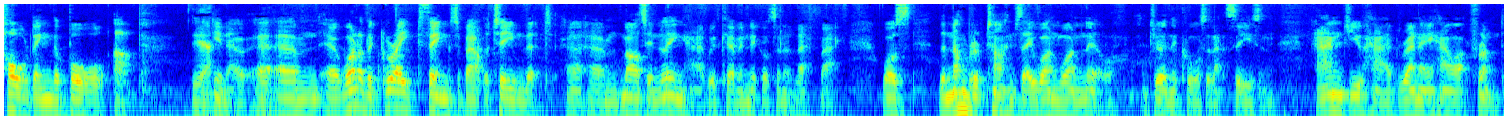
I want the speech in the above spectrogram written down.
holding the ball up. Yeah, You know, uh, um, uh, one of the great things about the team that uh, um, Martin Ling had with Kevin Nicholson at left back was the number of times they won 1 0 during the course of that season. And you had Rene Howe up front.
